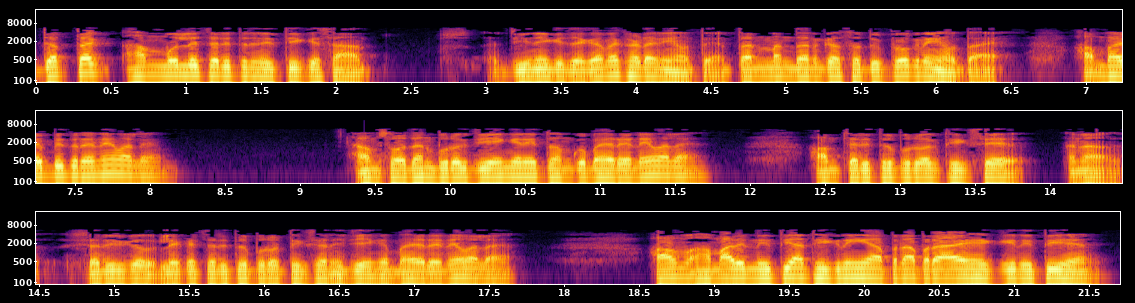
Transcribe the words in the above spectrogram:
जब तक हम मूल्य चरित्र नीति के साथ जीने की जगह में खड़े नहीं होते, तन मन धन का सदुपयोग नहीं होता है, हम भयभीत रहने वाले हैं। हम स्वधन पूर्वक जिएँगे नहीं तो हमको भय रहने वाला है। हम चरित्र पूर्वक ठीक से, है ना, शरीर को लेकर चरित्र पूर्वक ठीक से नहीं जिएँगे, भय रहने वाला है। हम, हमारी नीतियाँ ठीक नहीं है, अपना पराय है की नीति है।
